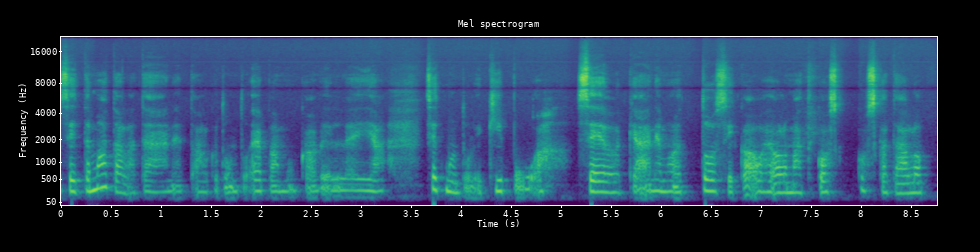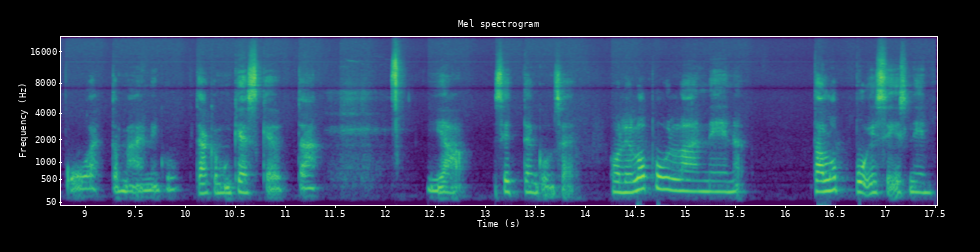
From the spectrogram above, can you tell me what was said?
sitten matalat äänet alkoi tuntua epämukaville ja sitten mun tuli kipua selkään ja mulla oli tosi kauhean olema, että koska, koska tämä loppuu, että mä en niin kuin, pitääkö mun keskeyttää. Ja sitten kun se oli lopuillaan, niin, tai loppui siis, niin,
